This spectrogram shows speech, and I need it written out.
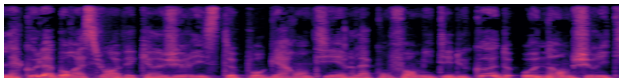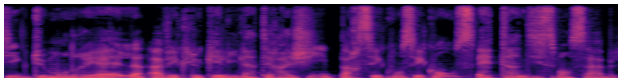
La collaboration avec un juriste pour garantir la conformité du code aux normes juridiques du monde réel avec lequel il interagit par ses conséquences est indispensable.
